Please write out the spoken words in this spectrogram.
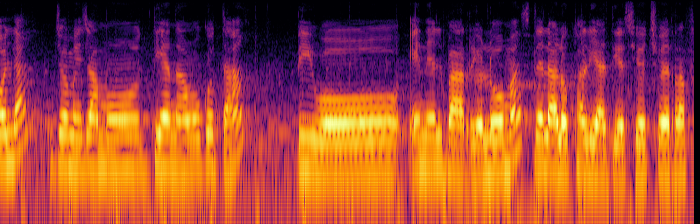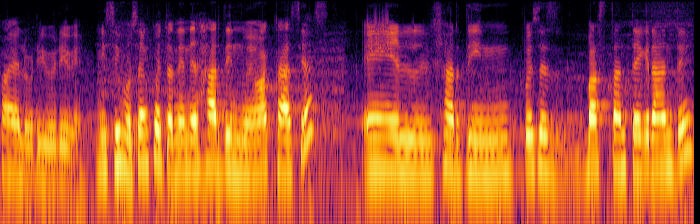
Hola, yo me llamo Diana Bogotá, vivo en el barrio Lomas de la localidad 18 de Rafael Uribe Uribe. Mis hijos se encuentran en el Jardín Nueva Acacias, el jardín pues es bastante grande,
